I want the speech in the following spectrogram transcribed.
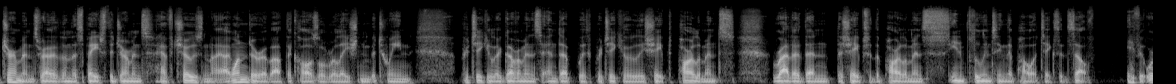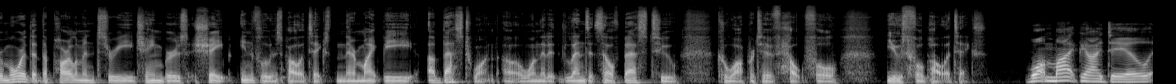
Germans rather than the space the Germans have chosen. I wonder about the causal relation between particular governments end up with particularly shaped parliaments rather than the shapes of the parliaments influencing the politics itself if it were more that the parliamentary chamber's shape influenced politics, then there might be a best one, a one that it lends itself best to cooperative, helpful, useful politics. What might be ideal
